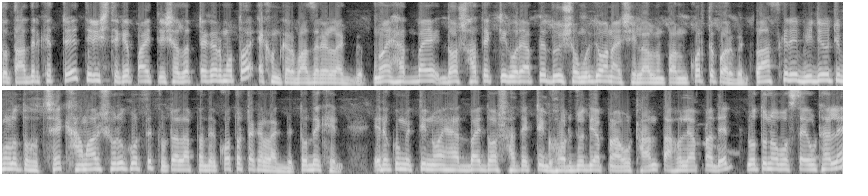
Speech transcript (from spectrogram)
তো তাদের ক্ষেত্রে তিরিশ থেকে পঁয়ত্রিশ হাজার টাকার মতো এখনকার বাজারে লাগবে। নয় হাত বাই দশ হাত একটি করে আপনি দুইশো মুরগি অনায়াসে লালন পালন করতে পারবেন। তো আজকের এই ভিডিওটি মূলত হচ্ছে, খামার শুরু করতে টোটাল আপনাদের কত টাকা লাগবে, তো দেখেন, এরকম একটি নয় হাত বাই দশ হাত একটি ঘর যদি আপনারা উঠান, তাহলে আপনাদের নতুন অবস্থায় উঠালে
